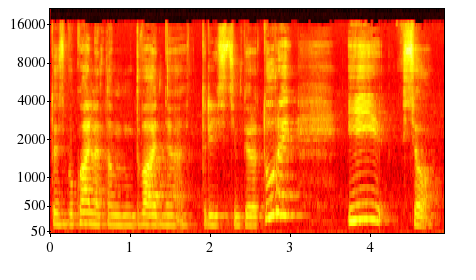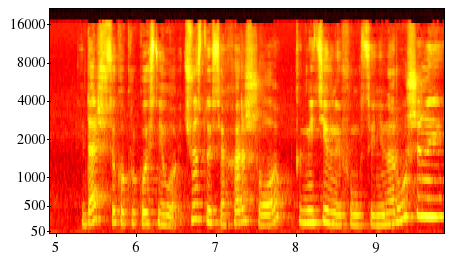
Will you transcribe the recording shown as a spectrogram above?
то есть буквально там два дня, три с температурой, и все. И дальше все как рукой сняло. Чувствую себя хорошо, когнитивные функции не нарушены,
